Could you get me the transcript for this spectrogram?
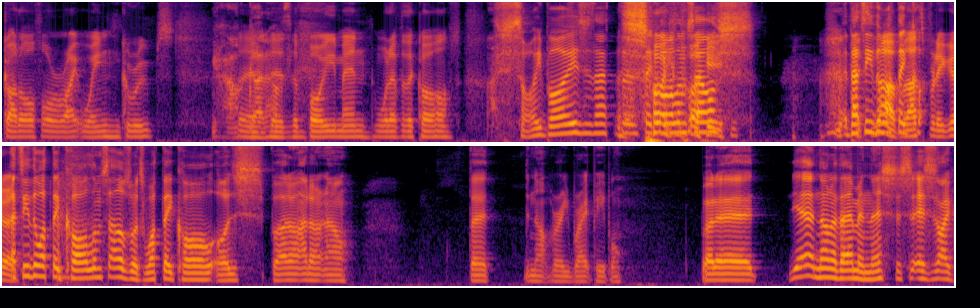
god awful right wing groups? Oh the, God, the, the boy men, whatever they're called. soy boys is that what they call themselves? That's either not, what they but ca- that's pretty good. That's either what they call themselves or it's what they call us. But I don't, I don't know. They're, they're not very bright people. But uh, yeah, none of them in this. It's, it's like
